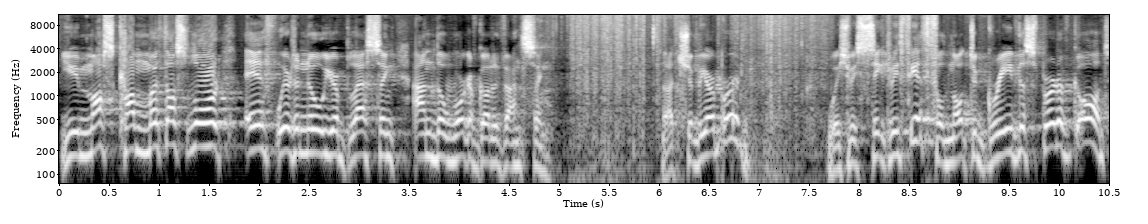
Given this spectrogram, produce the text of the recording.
You must come with us, Lord, if we're to know your blessing and the work of God advancing. That should be our burden. We should be seek to be faithful, not to grieve the Spirit of God.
